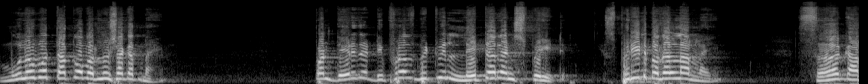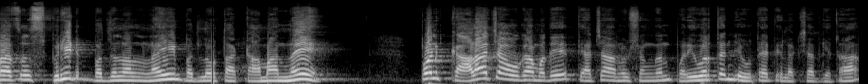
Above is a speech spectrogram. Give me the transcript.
मूलभूत तत्व बदलू शकत नाही. पण there is a difference between letter and spirit spirit बदलणार नाही. सहकाराचं स्पिरिट बदलणार नाही बदलवता कामा नये. पण काळाच्या ओघामध्ये त्याच्या अनुषंगाने परिवर्तन जे होत आहे ते लक्षात घेता.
